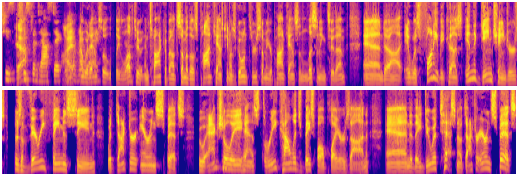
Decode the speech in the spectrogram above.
She's yeah. she's fantastic. I, I, would way. absolutely love to and talk about some of those podcasts. You know, I was going through some of your podcasts and listening to them, and uh, it was funny because in the Game Changers, there's a very famous scene with Dr. Aaron Spitz, who actually mm-hmm. has three college baseball players on, and they do a test. Now, Dr. Aaron Spitz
